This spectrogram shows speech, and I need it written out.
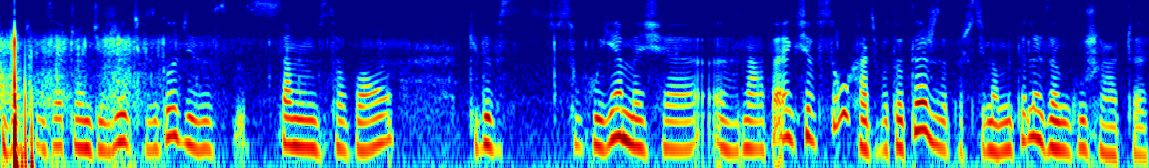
właśnie zacząć żyć w zgodzie ze, z samym sobą, kiedy ws- wsłuchujemy się w nas, a jak się wsłuchać, bo to też, zobaczcie, mamy tyle zagłuszaczy,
